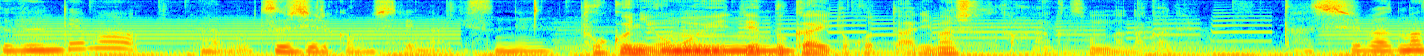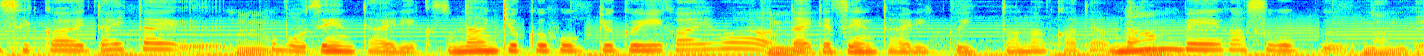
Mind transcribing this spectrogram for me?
部分では、あの通じるかもしれないですね。特に思い出深いとこってありましたか、なんかそんな中で。私は、まあ、世界大体ん。ほぼ全大陸、南極北極以外はうん。大体全大陸行った中では南米がすごく、南米、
